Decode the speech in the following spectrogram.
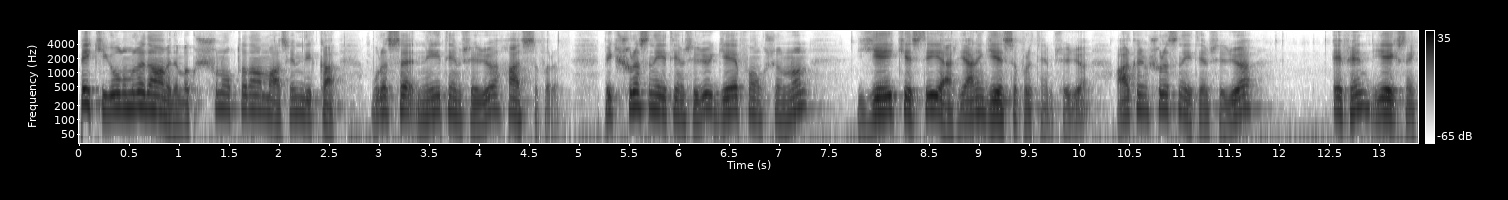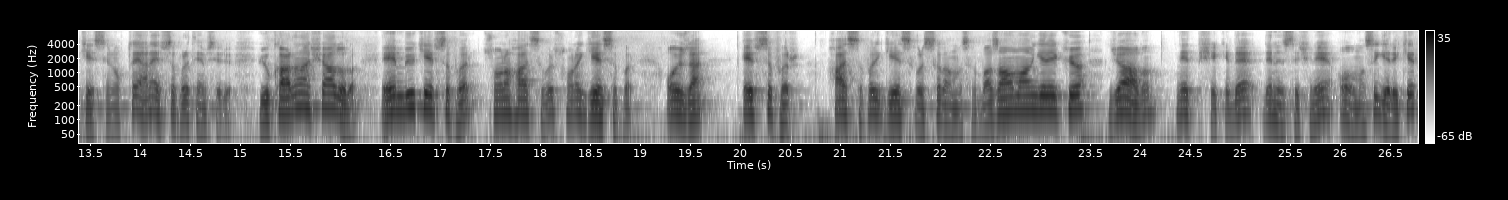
Peki yolumuza devam edelim. Bak şu noktadan bahsedelim dikkat. Burası neyi temsil ediyor? h0'ı. Peki şurası neyi temsil ediyor? G fonksiyonunun y'yi kestiği yer. Yani G0'ı temsil ediyor. Arkadaşım şurası neyi temsil ediyor? F'in y ekseni kestiği nokta yani F0'ı temsil ediyor. Yukarıdan aşağı doğru en büyük F0 sonra H0 sonra G0. O yüzden F0 H0 G0 sıralamasını baz almam gerekiyor. Cevabım net bir şekilde deniz seçeneği olması gerekir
